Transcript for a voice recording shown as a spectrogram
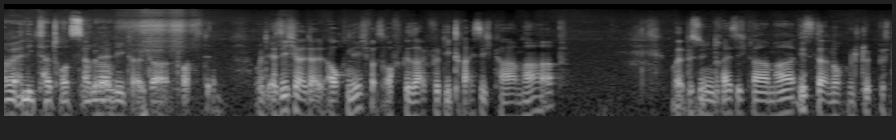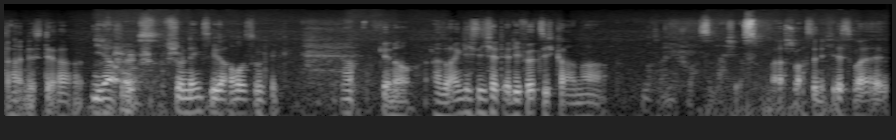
aber er liegt halt trotzdem. Aber da. er liegt halt da trotzdem. Und er sichert halt auch nicht, was oft gesagt wird, die 30 km/h ab. Weil bis zu den 30 km/h ist da noch ein Stück, bis dahin ist der Wieder schon, aus. schon längst wieder aus und weg. Ja. Genau. Also eigentlich sichert er die 40 km/h ab. Was eigentlich schwachsinnig ist. Was schwachsinnig ist, weil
